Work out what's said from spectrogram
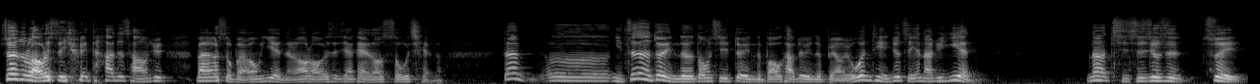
虽然说劳力士，因为大家就常常去卖二手表用验的，然后劳力士现在开始要收钱了，但呃，你真的对你的东西、对你的保卡、对你的表有问题，你就直接拿去验，那其实就是最。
